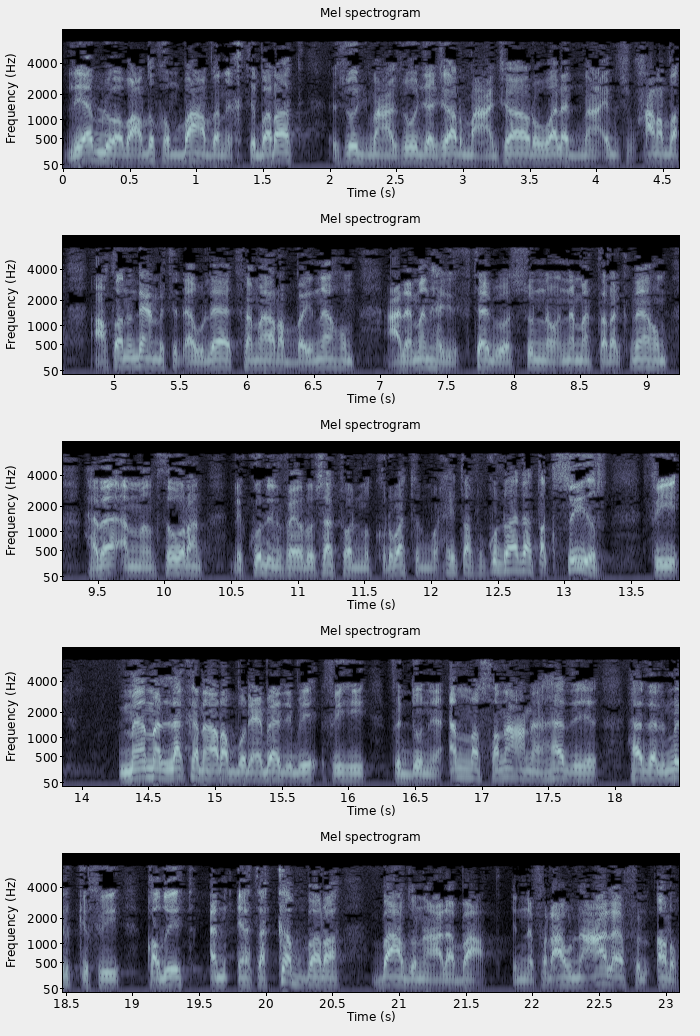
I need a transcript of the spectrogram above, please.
ليبلو بعضكم بعضا اختبارات زوج مع زوجة جار مع جار ولد مع ابن سبحان الله أعطانا نعمة الأولاد فما ربيناهم على منهج الكتاب والسنة وإنما تركناهم هباء منثورا لكل الفيروسات والميكروبات المحيطة فكل هذا تقصير في ما ملكنا رب العباد فيه في الدنيا. أما صنعنا هذه هذا الملك في قضية أن يتكبر بعضنا على بعض. إن فرعون علا في الأرض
